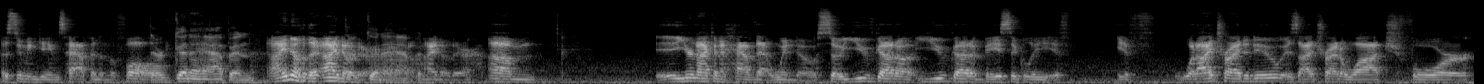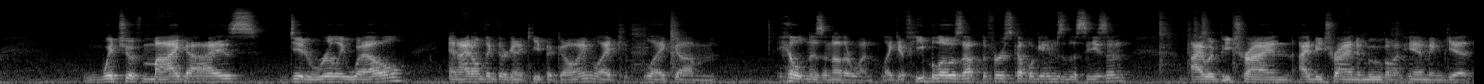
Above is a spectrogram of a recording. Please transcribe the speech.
assuming games happen in the fall, They're gonna happen. I know that I know They're they're, gonna I know, happen. I know they're. Um, you're not going to have that window, so you've got to you've got to basically if if what I try to do is I try to watch for which of my guys did really well, and I don't think they're going to keep it going. Like like um, Hilton is another one. Like if he blows up the first couple games of the season, I would be trying. I'd be trying to move on him and get.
